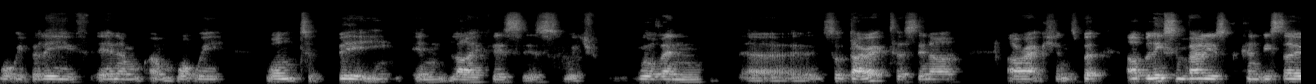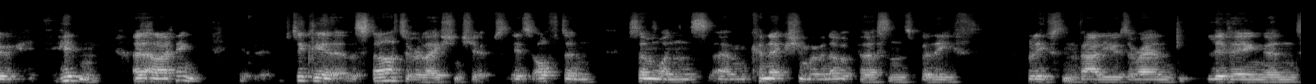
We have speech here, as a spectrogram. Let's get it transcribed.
what, we believe in and, and, what we want to be in life is is which will then uh, sort of direct us in our our actions. But our beliefs and values can be so hidden, and, and I think particularly at the start of relationships, it's often someone's um, connection with another person's belief beliefs and values around living and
